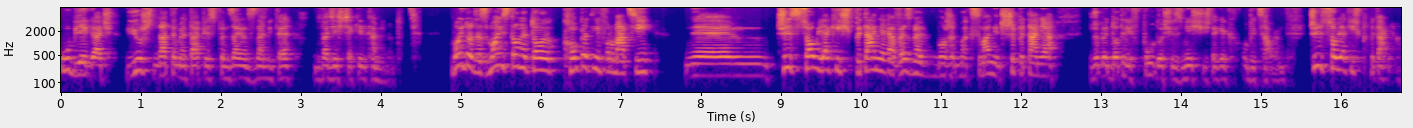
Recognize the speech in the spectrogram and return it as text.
ubiegać już na tym etapie, spędzając z nami te dwadzieścia kilka minut. Moi drodzy, z mojej strony to komplet informacji. Czy są jakieś pytania? Wezmę może maksymalnie trzy pytania, żeby do tej wpół się zmieścić, tak jak obiecałem. Czy są jakieś pytania?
